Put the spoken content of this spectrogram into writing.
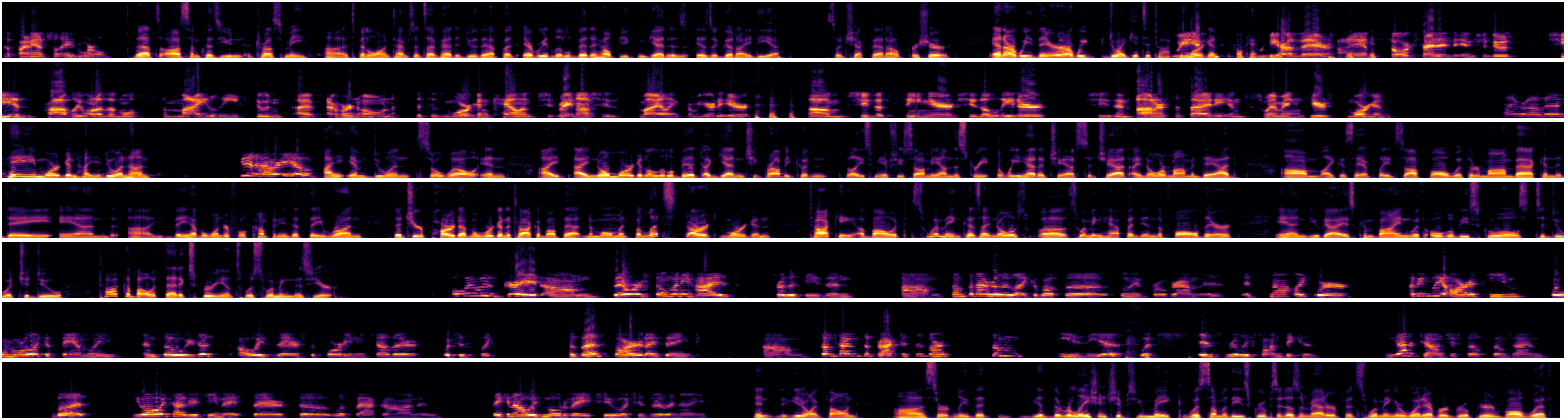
the financial aid world. That's awesome because you trust me. Uh, it's been a long time since I've had to do that, but every little bit of help you can get is is a good idea. So check that out for sure. And are we there? Are we? Do I get to talk we, to Morgan? Okay, we are there. I am so excited to introduce. She is probably one of the most smiley students I've ever known. This is Morgan Calander. She, right now, she's smiling from ear to ear. Um, she's a senior. She's a leader. She's in honor society and swimming. Here's Morgan. Hi, Robin. Hey, Morgan, how you doing, hon? Good. How are you? I am doing so well, and I I know Morgan a little bit. Again, she probably couldn't place me if she saw me on the street, but we had a chance to chat. I know her mom and dad. Um, like I say, I played softball with her mom back in the day, and uh, they have a wonderful company that they run that you're part of, and we're going to talk about that in a moment. But let's start, Morgan, talking about swimming because I know uh, swimming happened in the fall there, and you guys combine with Ogilvie schools to do what you do. Talk about that experience with swimming this year. Oh, it was great. Um, there were so many highs for the season. Um, something I really like about the swimming program is it's not like we're, I mean, we are a team, but we're more like a family. And so we're just always there supporting each other, which is like the best part, I think. Um, sometimes the practices aren't the easiest, which is really fun because you got to challenge yourself sometimes. But you always have your teammates there to look back on, and they can always motivate you, which is really nice. And you know, I found uh, certainly that the relationships you make with some of these groups, it doesn't matter if it's swimming or whatever group you're involved with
